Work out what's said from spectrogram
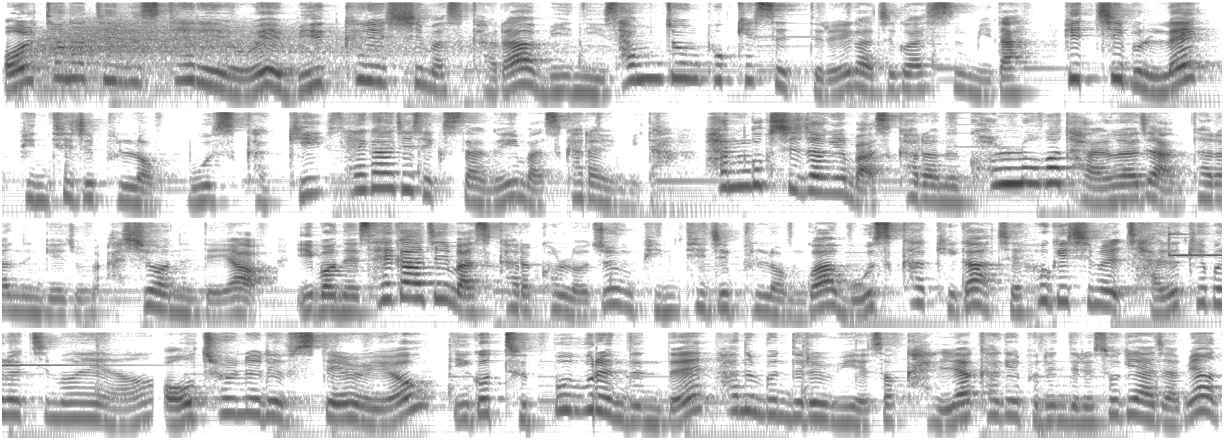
얼터너티브 스테레오의 밀크래쉬 마스카라 미니 3종 포켓 세트를 가지고 왔습니다. 피치 블랙, 빈티지 플럼, 모스카키 세 가지 색상의 마스카라입니다. 한국 시장의 마스카라는 컬러가 다양하지 않다라는 게 좀 아쉬웠는데요. 이번에 세 가지 마스카라 컬러 중 빈티지 플럼과 모스카키가 제 호기심을 자극해버렸지 뭐예요. 얼터너티브 스테레오? 이거 듣보 브랜드인데? 하는 분들을 위해서 간략하게 브랜드를 소개하자면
